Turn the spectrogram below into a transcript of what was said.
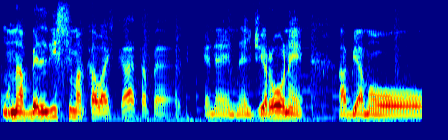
una bellissima cavalcata perché nel, nel girone abbiamo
